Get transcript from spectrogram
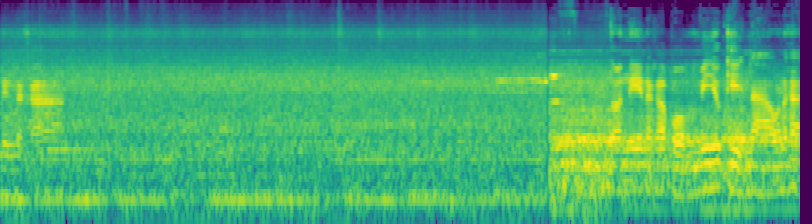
หนึ่งนะครับ อนนี้นะครับผมมิยุกิหนาวนะฮะ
